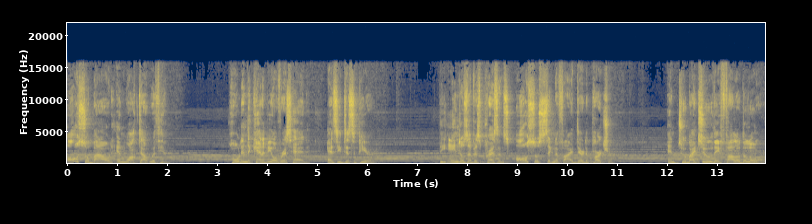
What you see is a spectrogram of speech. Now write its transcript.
also bowed and walked out with him, holding the canopy over his head as he disappeared the angels of his presence also signified their departure, and two by two they followed the Lord.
